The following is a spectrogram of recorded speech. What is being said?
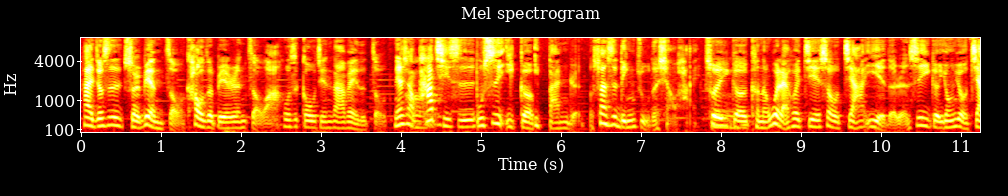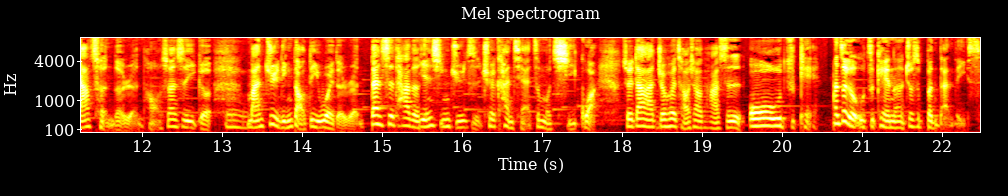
他也就是随便走，靠着别人走啊，或是勾肩搭背的走。你要想，他其实不是一个一般人，算是领主的小孩，所以一个可能未来会接受家业的人，是一个拥有家臣的人，哈，算是一个蛮具领导地位的人。但是他的言行举止却看起来这么奇怪，所以大家就会嘲笑他是 Ozuke。那这个五字 K 呢，就是笨蛋的意思，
